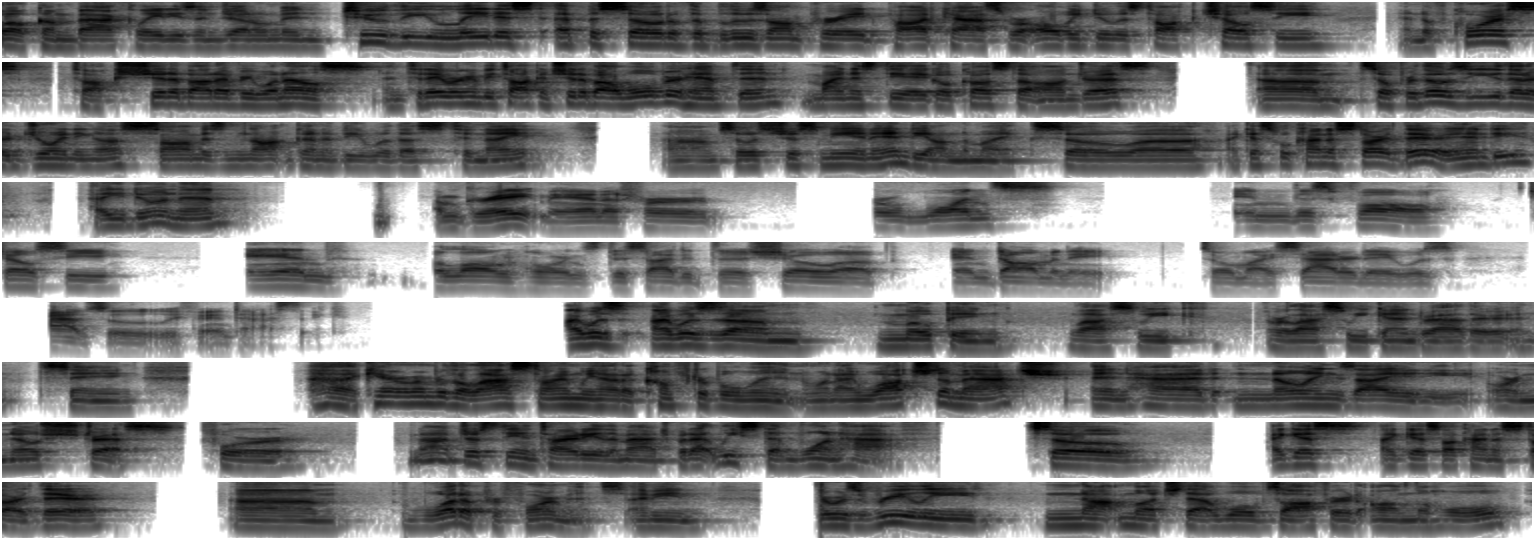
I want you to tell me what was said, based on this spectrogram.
Welcome back, ladies and gentlemen, to the latest episode of the Blues on Parade podcast, where all we do is talk Chelsea and, of course, talk shit about everyone else. And today we're going to be talking shit about Wolverhampton, minus Diego Costa, Andres. Um, so, for those of you that are joining us, Sam is not going to be with us tonight. Um, so it's just me and Andy on the mic. So uh, I guess we'll kind of start there. Andy, how you doing, man? I'm great, man. For for once in this fall, Chelsea and the Longhorns decided to show up and dominate. So my Saturday was absolutely fantastic. I was I was um moping last week or last weekend rather and saying ah, I can't remember the last time we had a comfortable win when I watched a match and had no anxiety or no stress for not just the entirety of the match but at least that one half so I guess I guess I'll kind of start there. Um, what a performance! I mean, there was really not much that Wolves offered on the whole.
